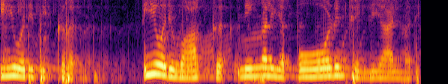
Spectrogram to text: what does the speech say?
ഈ ഒരു ദിക്കറ് ഈ ഒരു വാക്ക് നിങ്ങൾ എപ്പോഴും ചൊല്ലിയാൽ മതി.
